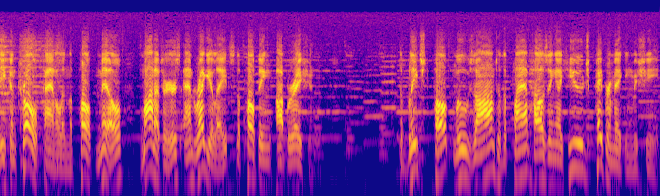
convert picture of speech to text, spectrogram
The control panel in the pulp mill monitors and regulates the pulping operation. The bleached pulp moves on to the plant housing a huge paper-making machine.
